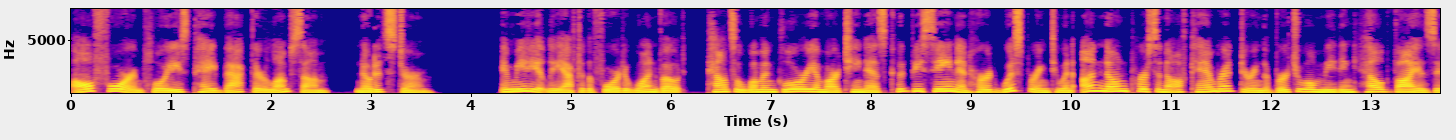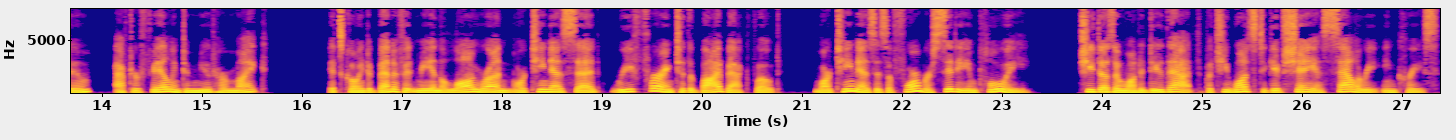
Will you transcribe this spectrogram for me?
All four employees paid back their lump sum, noted Sturm. Immediately after the 4 to 1 vote, Councilwoman Gloria Martinez could be seen and heard whispering to an unknown person off camera during the virtual meeting held via Zoom after failing to mute her mic. It's going to benefit me in the long run, Martinez said, referring to the buyback vote. Martinez is a former city employee. She doesn't want to do that, but she wants to give Shay a salary increase.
